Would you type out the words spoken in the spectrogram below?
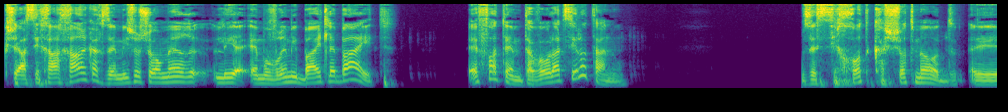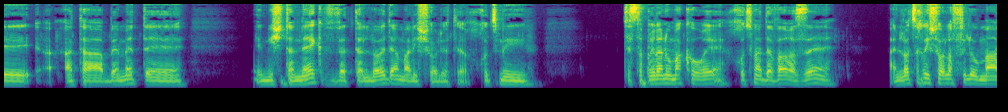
כשהשיחה אחר כך זה מישהו שאומר לי, הם עוברים מבית לבית. איפה אתם? תבואו להציל אותנו. זה שיחות קשות מאוד. אה, אתה באמת אה, משתנק ואתה לא יודע מה לשאול יותר, חוץ מ... תספרי לנו מה קורה, חוץ מהדבר הזה. אני לא צריך לשאול אפילו מה,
